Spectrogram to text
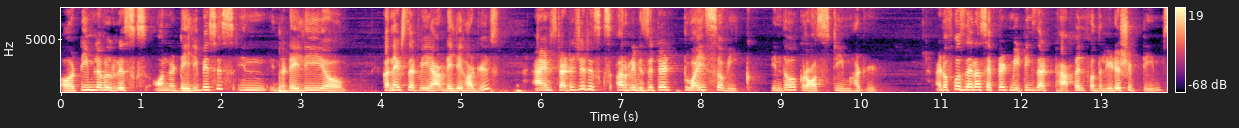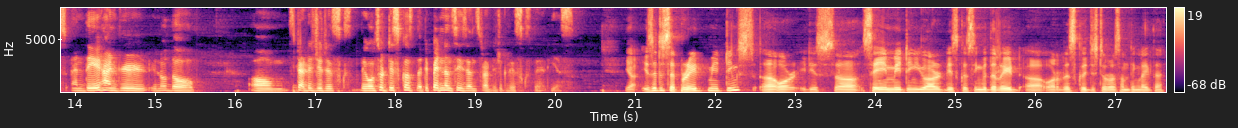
uh, team level risks on a daily basis in, in the daily uh, connects that we have, daily huddles and strategy risks are revisited twice a week in the cross team huddle. And of course, there are separate meetings that happen for the leadership teams and they handle, you know, the um, strategy risks. They also discuss the dependencies and strategic risks there, yes. Yeah, is it a separate meetings uh, or it is uh, same meeting you are discussing with the RAID uh, or risk register or something like that?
